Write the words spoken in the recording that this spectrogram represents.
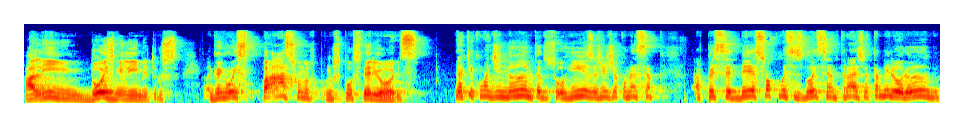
ali em 2 milímetros. Ganhou espaço no, nos posteriores. E aqui com a dinâmica do sorriso, a gente já começa a perceber, só com esses dois centrais já está melhorando.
